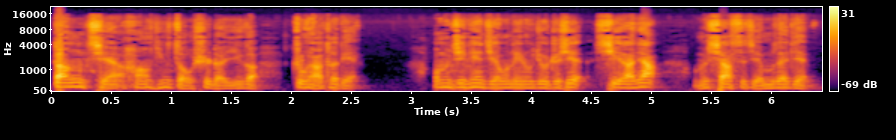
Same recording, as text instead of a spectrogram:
当前行情走势的一个重要特点。我们今天节目内容就这些，谢谢大家，我们下次节目再见。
